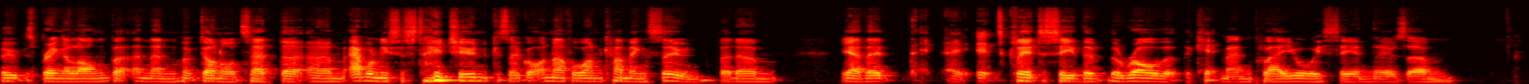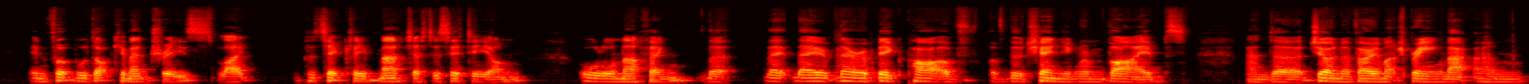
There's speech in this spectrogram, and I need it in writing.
Hoops bring along, but and then MacDonald said that um, everyone needs to stay tuned because they've got another one coming soon. But um, yeah, they, they, it's clear to see the, the role that the kit men play. You always see in those um, in football documentaries, like particularly Manchester City on All or Nothing, that they they they're a big part of, of the changing room vibes, and uh, Jonah very much bringing that um,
